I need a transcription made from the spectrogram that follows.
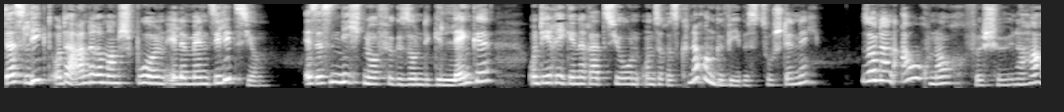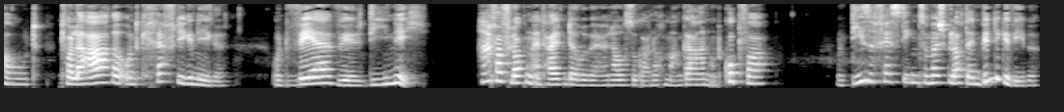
das liegt unter anderem am Spurenelement Silizium. Es ist nicht nur für gesunde Gelenke und die Regeneration unseres Knochengewebes zuständig, sondern auch noch für schöne Haut, tolle Haare und kräftige Nägel. Und wer will die nicht? Haferflocken enthalten darüber hinaus sogar noch Mangan und Kupfer, und diese festigen zum Beispiel auch dein Bindegewebe,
